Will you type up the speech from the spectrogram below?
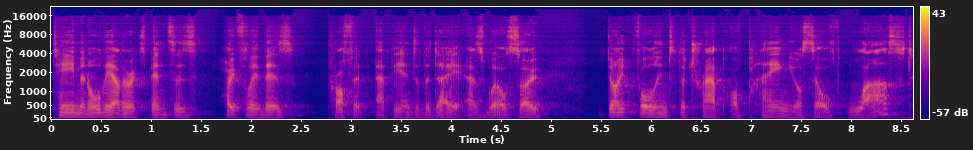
team, and all the other expenses. Hopefully, there's profit at the end of the day as well. So, don't fall into the trap of paying yourself last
